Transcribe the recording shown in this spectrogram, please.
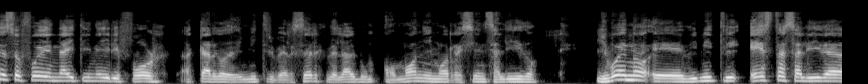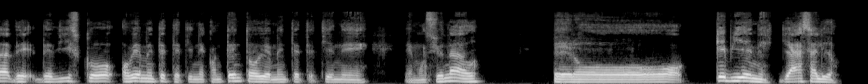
Eso fue en 1984 a cargo de Dimitri Berserk del álbum homónimo recién salido. Y bueno, eh, Dimitri, esta salida de, de disco obviamente te tiene contento, obviamente te tiene emocionado, pero ¿qué viene? Ya salió.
